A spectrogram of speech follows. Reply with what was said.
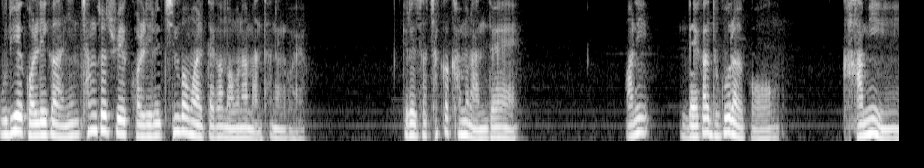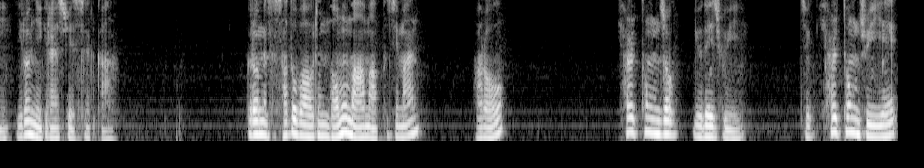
우리의 권리가 아닌 창조주의 권리를 침범할 때가 너무나 많다는 거예요. 그래서 착각하면 안 돼. 아니, 내가 누구라고 감히 이런 얘기를 할 수 있을까? 그러면서 사도 바울은 너무 마음 아프지만 바로 혈통적 유대주의, 즉 혈통주의의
